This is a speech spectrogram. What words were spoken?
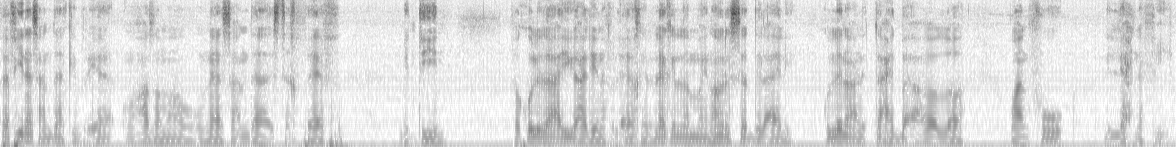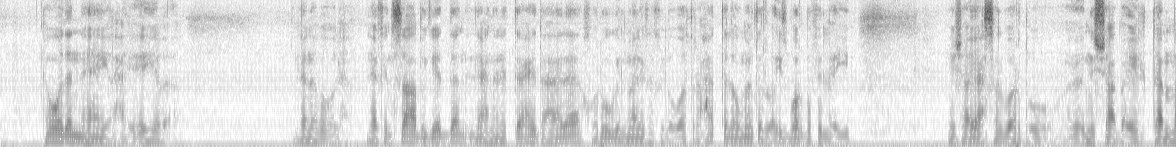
ففي ناس عندها كبرياء وعظمة وناس عندها استخفاف بالدين فكل ده هيجي علينا في الآخر. لكن لما ينهار السد العالي كلنا هنتحد بقى على الله وهنفوق للي إحنا فيه. هو ده النهاية الحقيقية بقى اللي أنا بقولها. لكن صعب جدا ان إحنا نتحد على خروج الملكة كليوباترا حتى لو مات الرئيس برضه في العيد. مش هيحصل برضو إن الشعب يلتم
